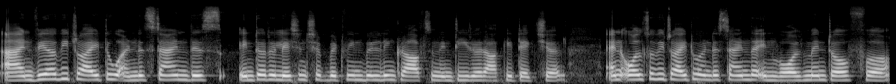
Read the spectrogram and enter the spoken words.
and where we try to understand this interrelationship between building crafts and interior architecture. And also we try to understand the involvement of uh,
